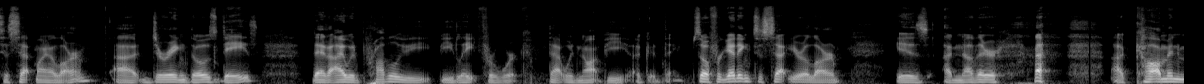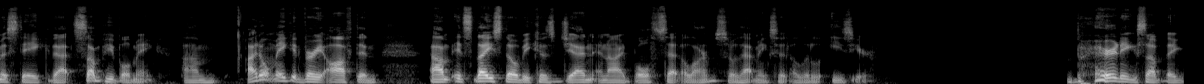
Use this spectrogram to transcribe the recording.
to set my alarm uh, during those days, then I would probably be late for work. That would not be a good thing. So, forgetting to set your alarm is another a common mistake that some people make. Um, I don't make it very often. Um, it's nice though because Jen and I both set alarms, so that makes it a little easier burning something.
